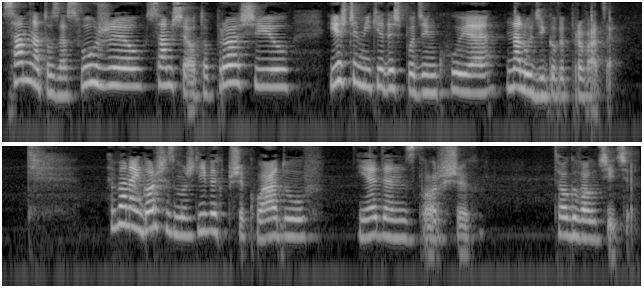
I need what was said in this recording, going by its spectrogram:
Sam na to zasłużył, sam się o to prosił, jeszcze mi kiedyś podziękuję, na ludzi go wyprowadzę. Chyba najgorszy z możliwych przykładów, jeden z gorszych, to gwałciciel.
